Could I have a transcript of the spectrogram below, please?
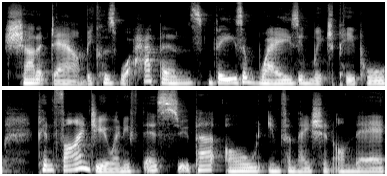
Shut it down because what happens, these are ways in which people can find you. And if there's super old information on there,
